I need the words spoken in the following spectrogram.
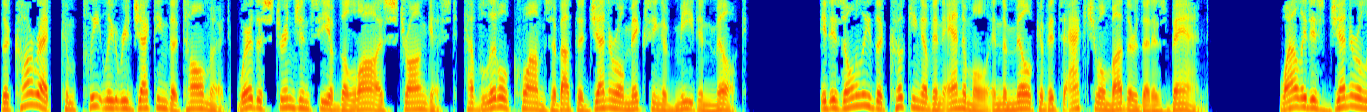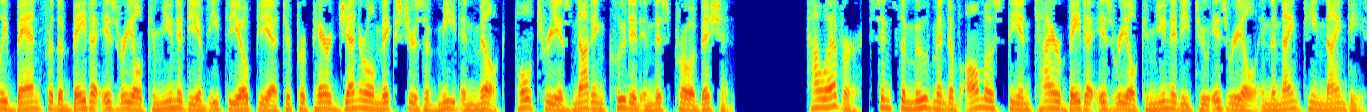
The Karaites, completely rejecting the Talmud, where the stringency of the law is strongest, have little qualms about the general mixing of meat and milk. It is only the cooking of an animal in the milk of its actual mother that is banned. While it is generally banned for the Beta Israel community of Ethiopia to prepare general mixtures of meat and milk, poultry is not included in this prohibition. However, since the movement of almost the entire Beta Israel community to Israel in the 1990s,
